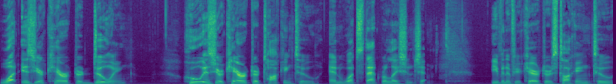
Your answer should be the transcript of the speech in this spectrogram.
What is your character doing? Who is your character talking to? And what's that relationship? Even if your character is talking to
